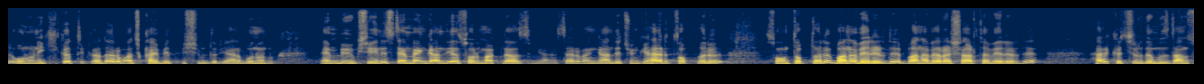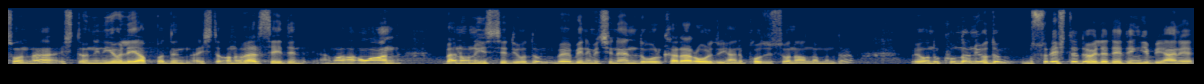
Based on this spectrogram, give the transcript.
e, onun iki katı kadar maç kaybetmişimdir. Yani bunun en büyük şeyini Serven Gandhi'ye sormak lazım yani. Serven Gandhi çünkü her topları, son topları bana verirdi. Bana ve Raşart'a verirdi. Her kaçırdığımızdan sonra işte onu niye öyle yapmadın, işte onu verseydin. Ama o an ben onu hissediyordum ve benim için en doğru karar oydu. Yani pozisyon anlamında. Ve onu kullanıyordum. Bu süreçte de öyle dediğin gibi yani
